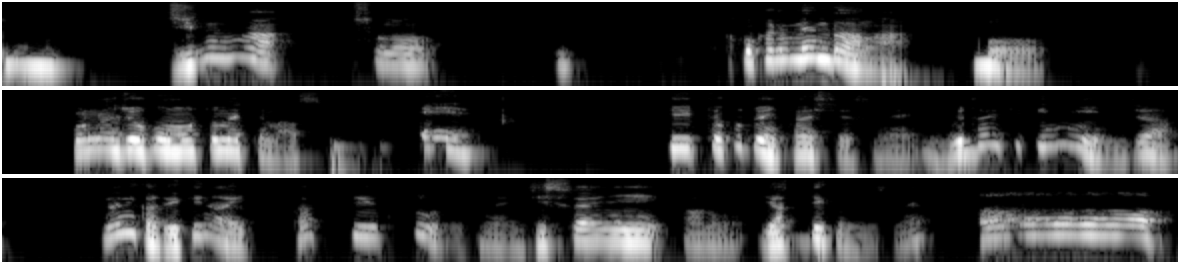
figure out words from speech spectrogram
うん自分は、その、他のメンバーが、こう、こんな情報を求めてます。ええ、っていったことに対してですね、具体的に、じゃあ、何かできないかっていうことをですね、実際に、あの、やっていくんですね。ああ、は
